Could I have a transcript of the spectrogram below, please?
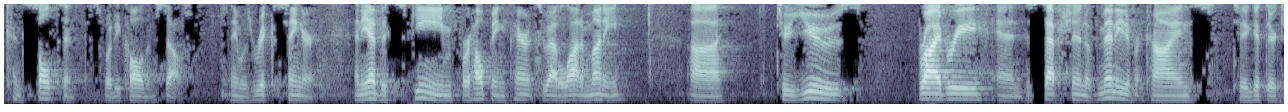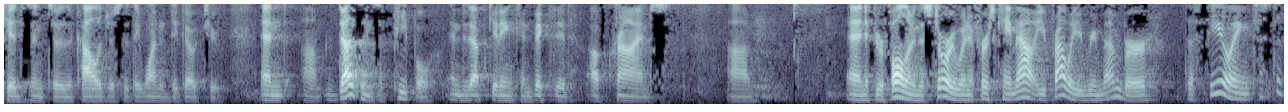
consultant, is what he called himself. His name was Rick Singer. And he had this scheme for helping parents who had a lot of money uh, to use bribery and deception of many different kinds to get their kids into the colleges that they wanted to go to. And um, dozens of people ended up getting convicted of crimes. Um, and if you're following the story, when it first came out, you probably remember the feeling just of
